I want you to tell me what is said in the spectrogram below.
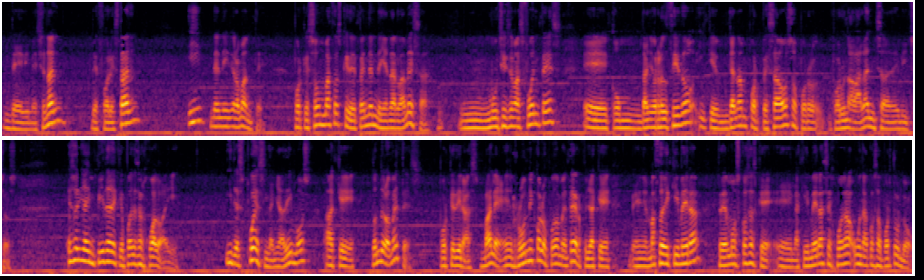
de dimensional, de forestal y de nigromante, porque son mazos que dependen de llenar la mesa. Mm, muchísimas fuentes eh, con daño reducido y que ganan por pesados o por, por una avalancha de bichos. Eso ya impide que pueda ser jugado ahí. Y después le añadimos a que, ¿dónde lo metes? Porque dirás, vale, en rúnico lo puedo meter, ya que en el mazo de quimera tenemos cosas que eh, la quimera se juega una cosa por turno.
